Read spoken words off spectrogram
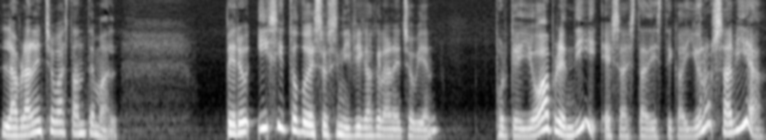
La habrán hecho bastante mal. Pero ¿y si todo eso significa que lo han hecho bien? Porque yo aprendí esa estadística. Yo no sabía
